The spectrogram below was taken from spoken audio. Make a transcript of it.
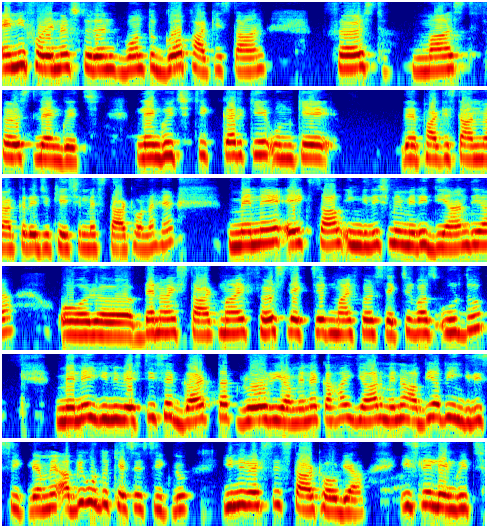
any foreigner student want to go Pakistan, first must first language. Language ठीक करके उनके पाकिस्तान में आकर एजुकेशन में स्टार्ट होना है। मैंने एक साल इंग्लिश में मेरी ध्यान दिया। और then I start my first lecture my first lecture was Urdu मैंने यूनिवर्सिटी से घर तक रो रिया। मैंने कहा यार मैंने अभी अभी इंग्लिश सीख लिया। मैं अभी उर्दू कैसे सीख लू? यूनिवर्सिटी स्टार्ट हो गया। इसलिए लैंग्वेज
